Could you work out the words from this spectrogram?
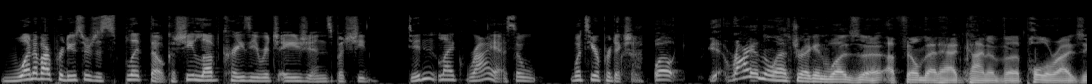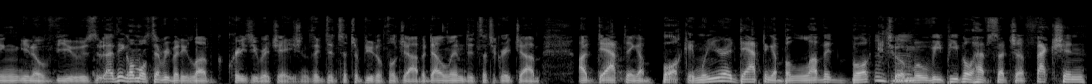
One of our producers is split though, because she loved Crazy Rich Asians, but she didn't like Raya. So what's your prediction? Well, yeah, Raya and the Last Dragon was a, a film that had kind of uh, polarizing, you know, views. I think almost everybody loved Crazy Rich Asians. They did such a beautiful job. Adele Lim did such a great job adapting a book. And when you're adapting a beloved book to a movie, people have such affection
